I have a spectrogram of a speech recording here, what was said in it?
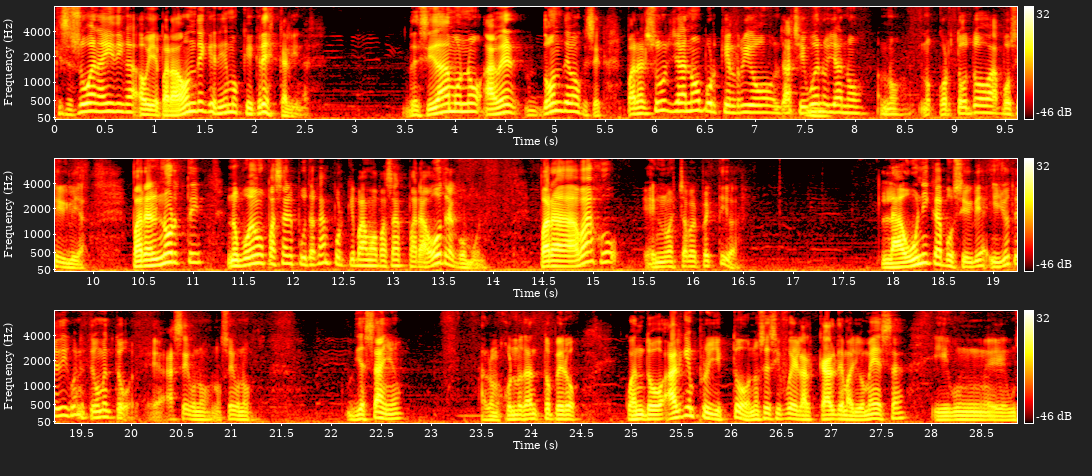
que se suban ahí y digan, oye, ¿para dónde queremos que crezca Linares? Decidámonos a ver dónde vamos a crecer. Para el sur ya no, porque el río Achigüeno ya no, no, nos cortó toda posibilidad. Para el norte no podemos pasar el Putacán porque vamos a pasar para otra comuna. Para abajo, en nuestra perspectiva. La única posibilidad, y yo te digo en este momento, eh, hace unos, no sé, unos 10 años, a lo mejor no tanto, pero cuando alguien proyectó, no sé si fue el alcalde Mario Mesa y un, eh, un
